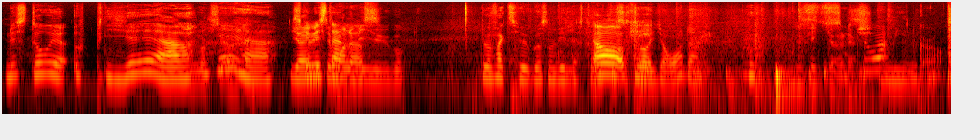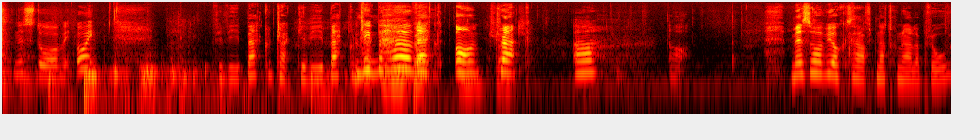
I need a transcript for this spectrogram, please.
Nu står jag upp, yeah! Ja. Jag Ska vi ställa oss? Hugo. Det var faktiskt Hugo som ville stå Ja, upp och så okej. tar jag den. Du fick göra det. Så. Mean girl. Nu står vi, oj! För vi är back on track, vi är back on Vi track, behöver- back on track. Ja, Men så har vi också haft nationella prov.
